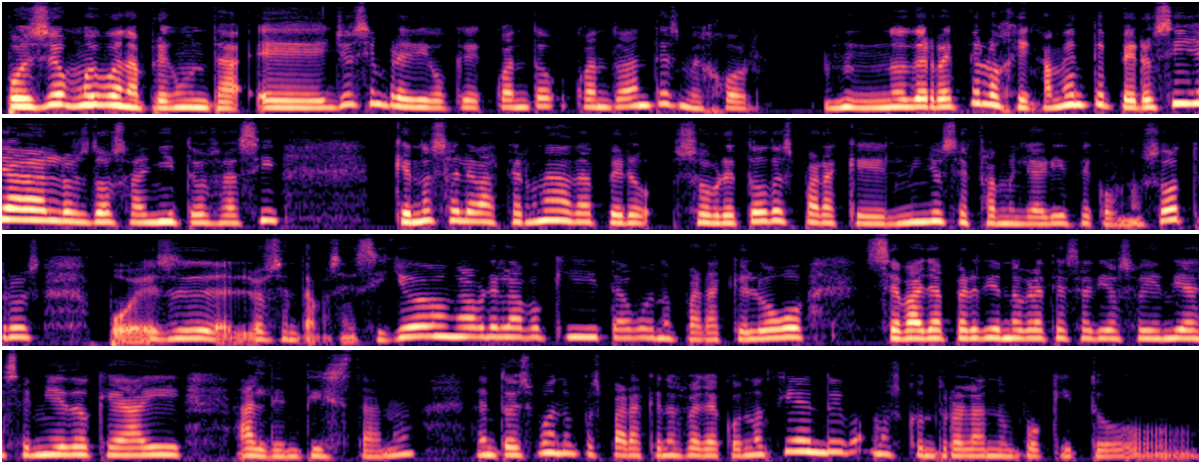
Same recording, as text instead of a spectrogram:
Pues yo, muy buena pregunta. Eh, yo siempre digo que cuanto, cuanto antes mejor. No de recio, lógicamente, pero sí ya los dos añitos así, que no se le va a hacer nada, pero sobre todo es para que el niño se familiarice con nosotros, pues eh, lo sentamos en sillón, abre la boquita, bueno, para que luego se vaya perdiendo, gracias a Dios, hoy en día ese miedo que hay al dentista, ¿no? Entonces, bueno, pues para que nos vaya conociendo y vamos controlando un poquito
